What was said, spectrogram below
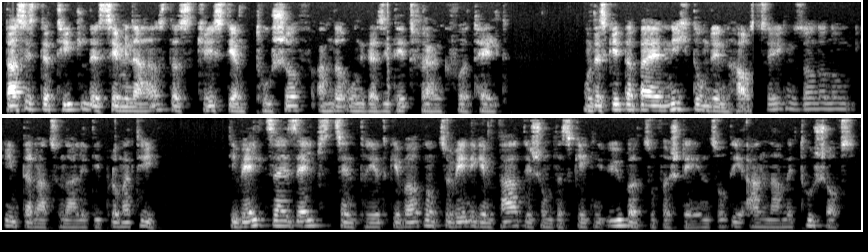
Das ist der Titel des Seminars, das Christian Tuschow an der Universität Frankfurt hält. Und es geht dabei nicht um den Haussegen, sondern um internationale Diplomatie. Die Welt sei selbstzentriert geworden und zu wenig empathisch, um das Gegenüber zu verstehen, so die Annahme Tuschows.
